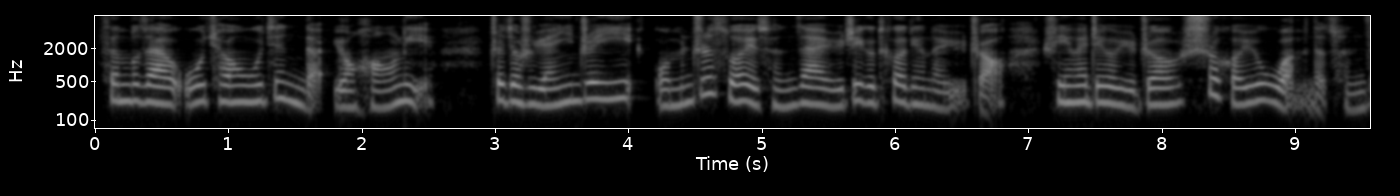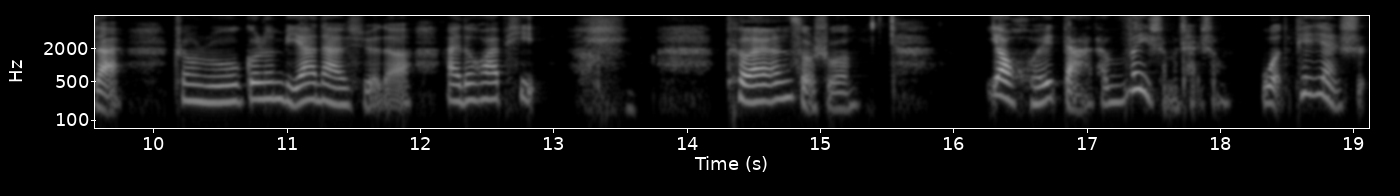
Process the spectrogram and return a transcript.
分布在无穷无尽的永恒里，这就是原因之一。我们之所以存在于这个特定的宇宙，是因为这个宇宙适合于我们的存在。正如哥伦比亚大学的爱德华 ·P. 特莱恩所说：“要回答它为什么产生，我的偏见是，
